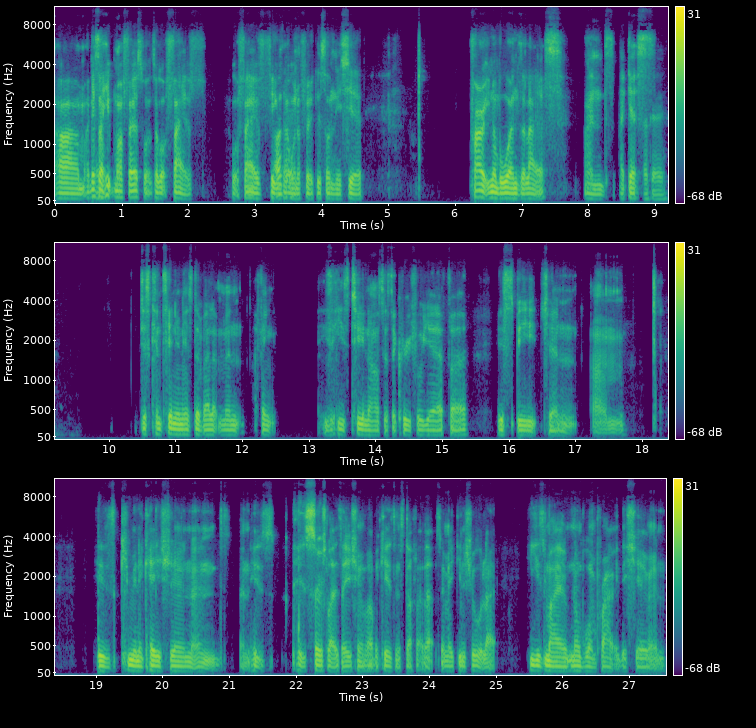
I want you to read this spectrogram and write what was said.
Um, I guess I hit my first one, so I got five. I've got five things I want to focus on this year. Priority number one is Elias, and I guess okay. just continuing his development. I think he's he's two now, so it's a crucial year for his speech and um his communication and and his his socialization with other kids and stuff like that. So making sure like he's my number one priority this year and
